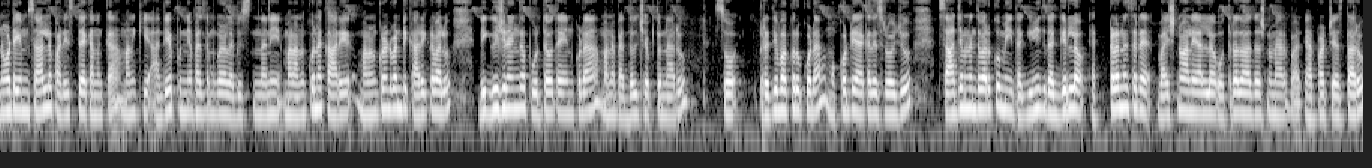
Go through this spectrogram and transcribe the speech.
నూట ఎనిమిది సార్లు పఠిస్తే కనుక మనకి అదే పుణ్య ఫలితం కూడా లభిస్తుందని మనం అనుకున్న కార్య మనం అనుకున్నటువంటి కార్యక్రమాలు దిగ్విజయంగా పూర్తవుతాయని కూడా మన పెద్దలు చెప్తున్నారు. సో ప్రతి ఒక్కరు కూడా ముక్కోటి ఏకాదశి రోజు సాధ్యమైనంత వరకు మీ దగ్గర మీకు దగ్గరలో ఎక్కడైనా సరే వైష్ణవాలయాల్లో ఉత్తర ద్వార దర్శనం ఏర్పాటు ఏర్పాటు చేస్తారు.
